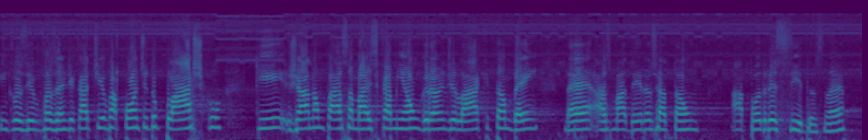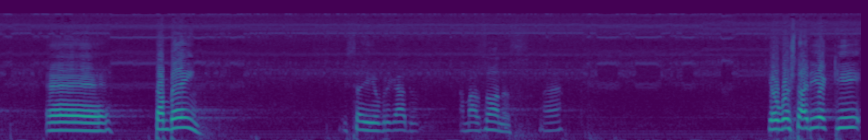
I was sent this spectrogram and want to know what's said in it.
inclusive fazendo indicativo, a ponte do plástico, que já não passa mais caminhão grande lá, que também né, as madeiras já estão apodrecidas. Né? É, também, isso aí, obrigado, Amazonas. Né? Eu gostaria que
